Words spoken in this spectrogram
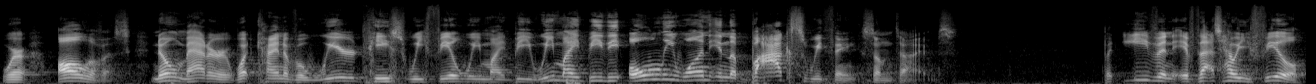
Where all of us, no matter what kind of a weird piece we feel we might be, we might be the only one in the box, we think sometimes. But even if that's how you feel,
